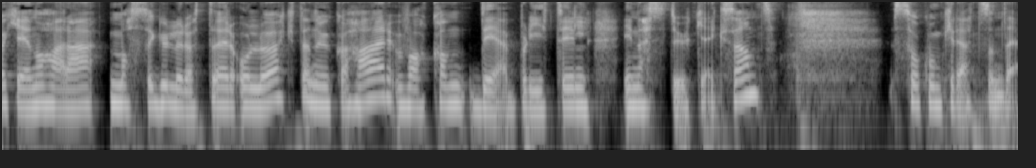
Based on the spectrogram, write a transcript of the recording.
Ok, nå har jeg masse gulrøtter og løk denne uka her, hva kan det bli til i neste uke? ikke sant? Så konkret som det.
